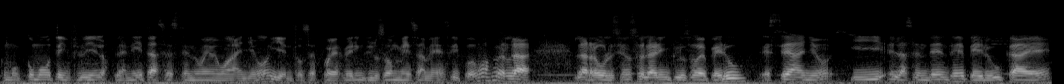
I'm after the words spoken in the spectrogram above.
como cómo te influyen los planetas este nuevo año y entonces puedes ver incluso mes a mes y podemos ver la, la revolución solar incluso de Perú este año y el ascendente de Perú cae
